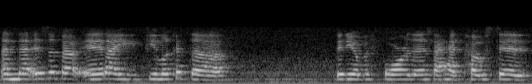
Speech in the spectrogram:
and that is about it. I, if you look at the video before this, I had posted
